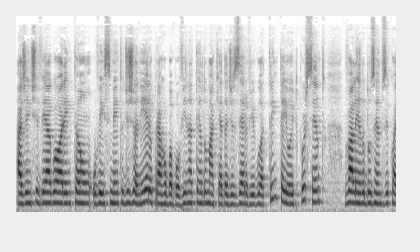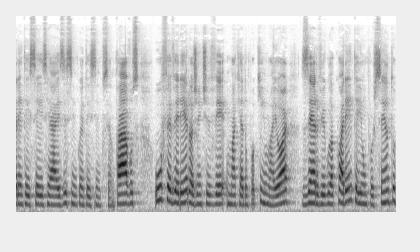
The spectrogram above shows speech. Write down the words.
A gente vê agora então o vencimento de janeiro para a arroba bovina tendo uma queda de 0,38%, valendo R$ 246,55. O fevereiro a gente vê uma queda um pouquinho maior, 0,41%,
